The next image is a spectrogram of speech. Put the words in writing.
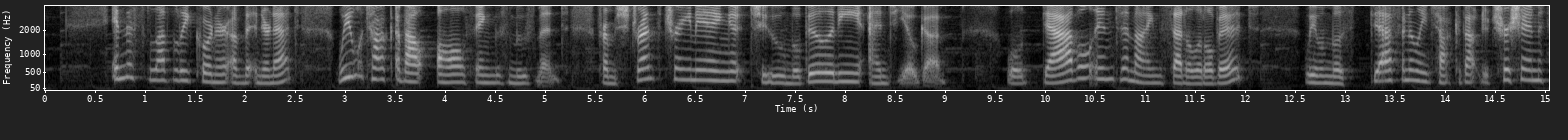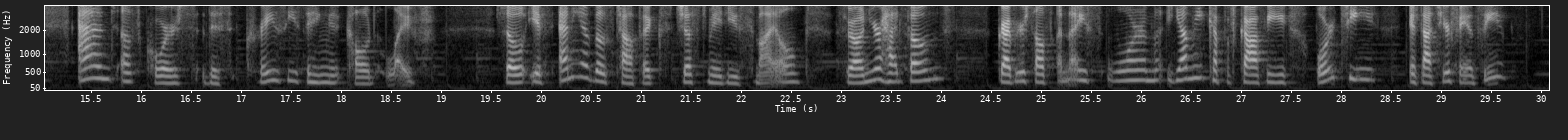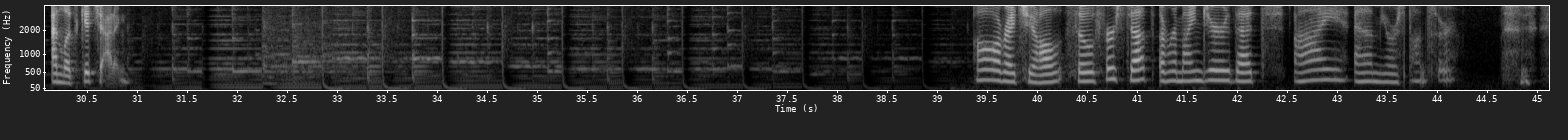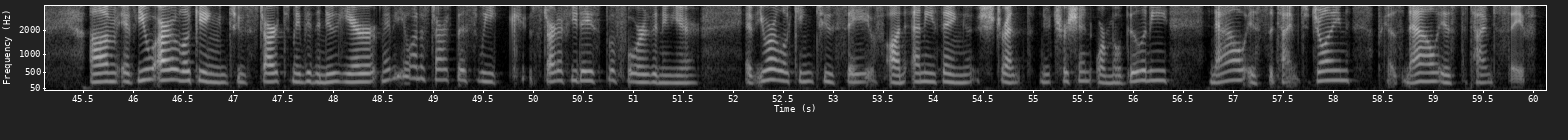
In this lovely corner of the internet, we will talk about all things movement, from strength training to mobility and yoga. We'll dabble into mindset a little bit. We will most definitely talk about nutrition and, of course, this crazy thing called life. So, if any of those topics just made you smile, throw on your headphones, grab yourself a nice, warm, yummy cup of coffee or tea if that's your fancy, and let's get chatting. All right, y'all. So, first up, a reminder that I am your sponsor. um, if you are looking to start maybe the new year, maybe you want to start this week, start a few days before the new year. If you are looking to save on anything strength, nutrition, or mobility, now is the time to join because now is the time to save.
